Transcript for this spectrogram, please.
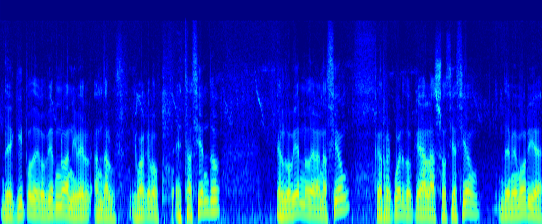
de equipo de gobierno a nivel andaluz, igual que lo está haciendo el gobierno de la nación, que recuerdo que a la Asociación de Memoria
